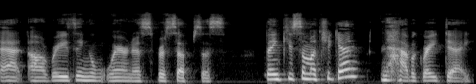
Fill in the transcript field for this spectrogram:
at uh, raising awareness for sepsis. Thank you so much again and have a great day.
